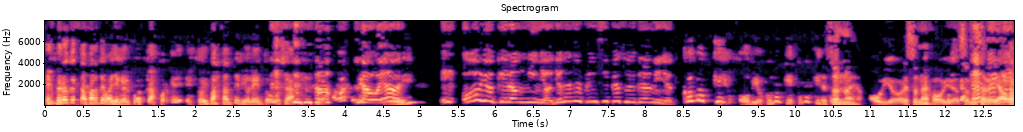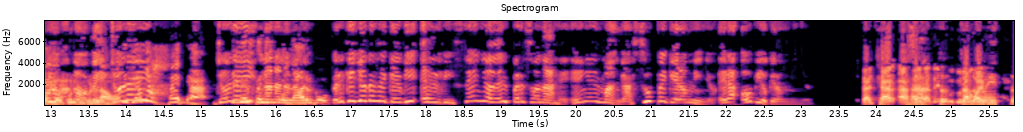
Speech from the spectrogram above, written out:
Espero que esta parte vaya en el podcast porque estoy bastante violento, o sea, No, la voy a ver. Es obvio que era un niño. Yo desde el principio supe que era un niño. ¿cómo que es obvio? ¿Cómo que, cómo que es Eso obvio? no es obvio, eso no es obvio, eso no se veía obvio yo- por no, ningún ve, lado. yo leí, yo leí, no, no, no. largo. Pero es que yo desde que vi el diseño del personaje en el manga, supe que era un niño. Era obvio que era un niño. Tachar a O sea, Hannah de tú, tú futura lo waifu. viste,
